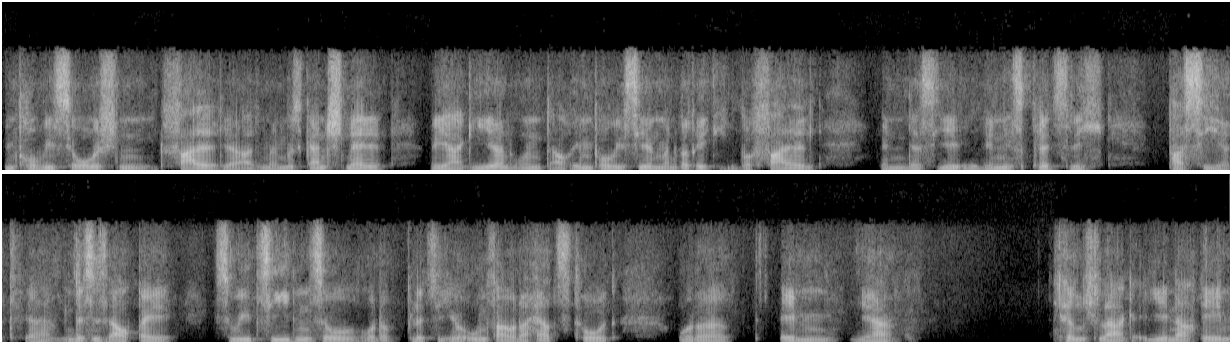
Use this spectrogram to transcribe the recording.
improvisorischen Fall. Ja? Also man muss ganz schnell reagieren und auch improvisieren. Man wird richtig überfallen, wenn, das, wenn es plötzlich passiert. Ja? Und das ist auch bei Suiziden so oder plötzlicher Unfall oder Herztod oder eben ja, Hirnschlag, je nachdem,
